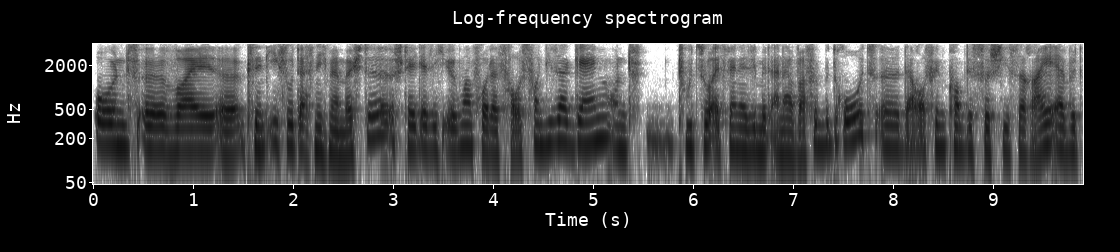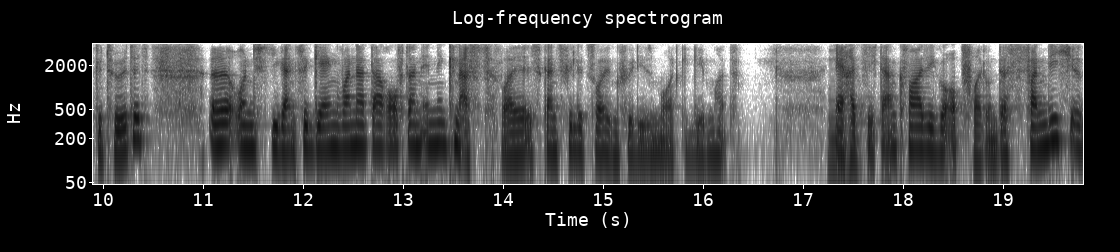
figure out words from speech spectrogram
Und äh, weil äh, Clint Eastwood das nicht mehr möchte, stellt er sich irgendwann vor das Haus von dieser Gang und tut so, als wenn er sie mit einer Waffe bedroht. Äh, daraufhin kommt es zur Schießerei, er wird getötet äh, und die ganze Gang wandert darauf dann in den Knast, weil es ganz viele Zeugen für diesen Mord gegeben hat. Er hat sich dann quasi geopfert und das fand ich äh,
